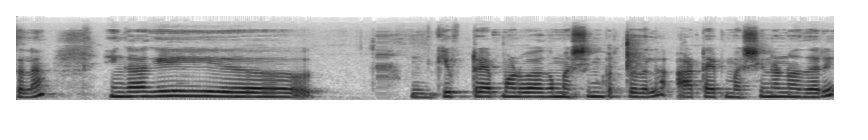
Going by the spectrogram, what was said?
ಸಲ. ಹೀಗಾಗಿ ಗಿಫ್ಟ್ ರ್ಯಾಪ್ ಮಾಡುವಾಗ ಮಷಿನ್ ಬರ್ತದಲ್ಲ, ಆ ಟೈಪ್ ಮಷಿನ್ ಅದ ರೀ.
